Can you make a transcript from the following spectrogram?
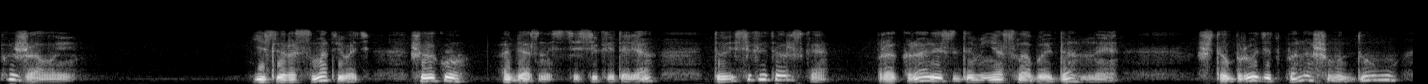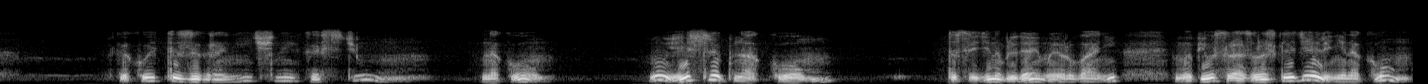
Пожалуй. Если рассматривать широко обязанности секретаря, то и секретарская. Прокрались до меня слабые данные, что бродит по нашему дому какой-то заграничный костюм. На ком? Ну, если б на ком, то среди наблюдаемой рвани мы б его сразу разглядели не на ком,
